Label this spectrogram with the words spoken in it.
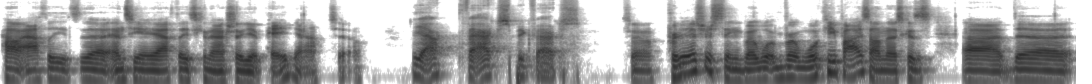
how athletes, the NCAA athletes, can actually get paid now. So, yeah, facts, big facts. So pretty interesting, but we'll, but we'll keep eyes on this because uh, the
